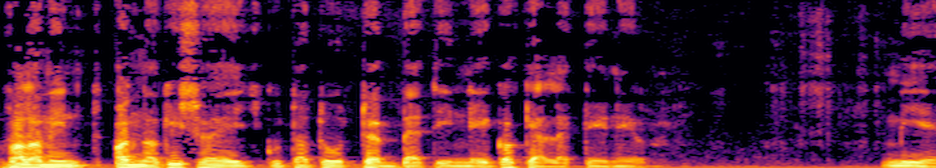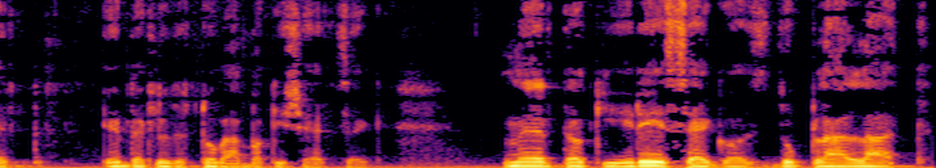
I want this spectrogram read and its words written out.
Valamint annak is, ha egy kutató többet innék a kelleténél. Miért? érdeklődött tovább a kis herceg. Mert aki részeg, az duplán lát.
